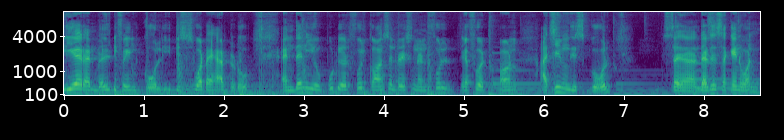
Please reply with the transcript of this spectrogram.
clear and well-defined goal. This is what I have to do, and then you put your full concentration and full effort on achieving this goal. That is second one.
